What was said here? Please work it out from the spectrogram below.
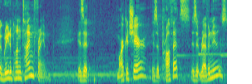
agreed upon time frame. Is it market share? Is it profits? Is it revenues?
